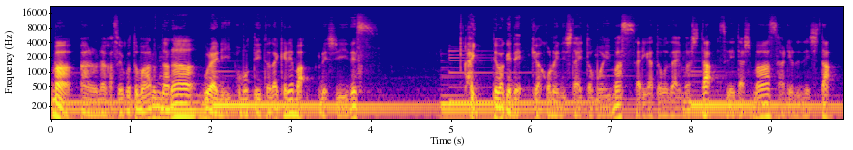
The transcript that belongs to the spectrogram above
まああのなんかそういうこともあるんだなぐらいに思っていただければ嬉しいです。はい。というわけで今日はこの辺にしたいと思います。ありがとうございました。失礼いたします。ハリオネでした。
